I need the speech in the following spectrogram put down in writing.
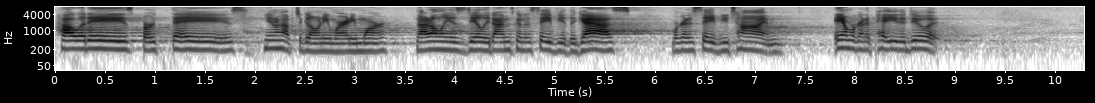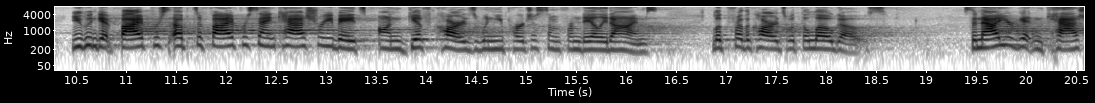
holidays, birthdays, you don't have to go anywhere anymore. Not only is Daily Dimes gonna save you the gas, we're gonna save you time, and we're gonna pay you to do it. You can get 5%, up to 5% cash rebates on gift cards when you purchase them from Daily Dimes. Look for the cards with the logos. So now you're getting cash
